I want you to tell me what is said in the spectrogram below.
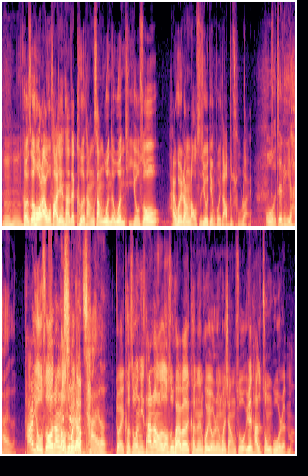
嗯哼。可是后来我发现他在课堂上问的问题，有时候还会让老师有点回答不出来。哦，这厉害了。他有时候让老师回答才了，对。可是问题是，他让老师回答，可能会有人会想说，因为他是中国人嘛，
